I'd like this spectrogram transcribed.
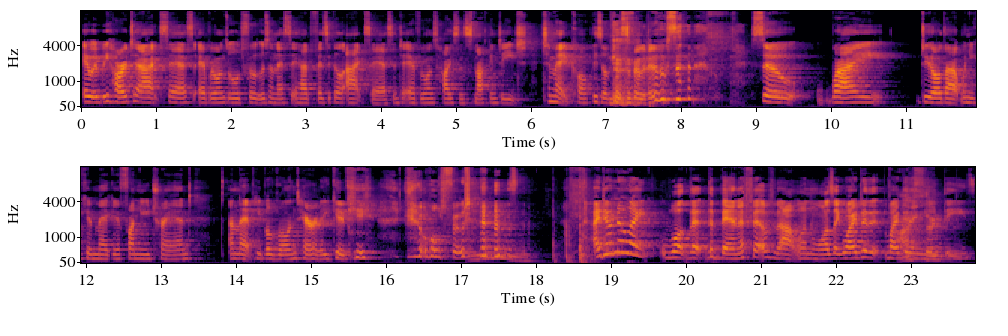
It would be hard to access everyone's old photos unless they had physical access into everyone's house and snuck into each to make copies of these photos. so why do all that when you can make a fun new trend and let people voluntarily give you old photos? Mm. I don't know like what the, the benefit of that one was. Like why did it why do I they need these?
